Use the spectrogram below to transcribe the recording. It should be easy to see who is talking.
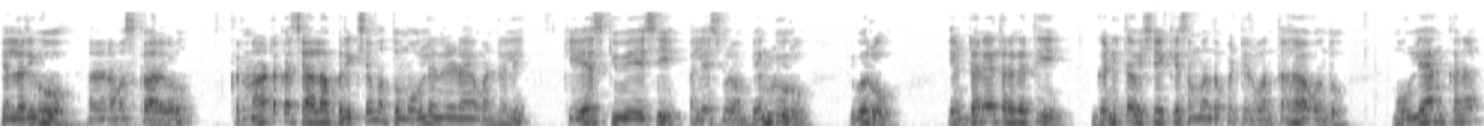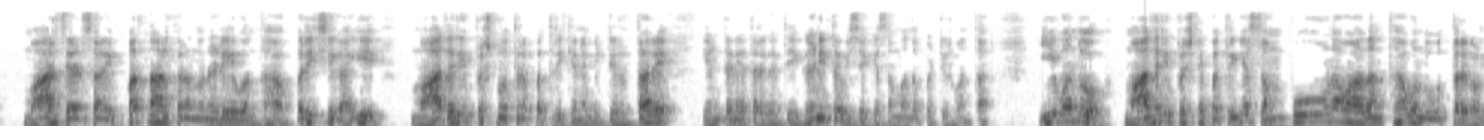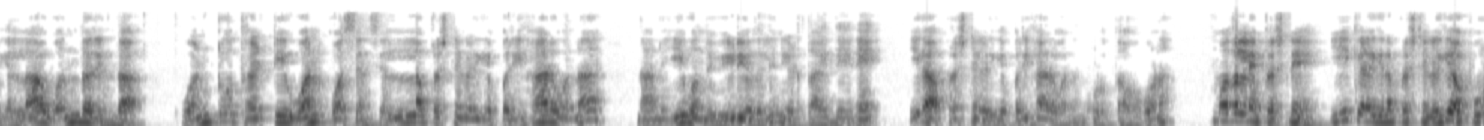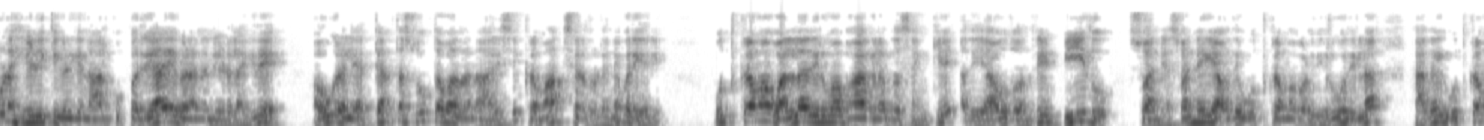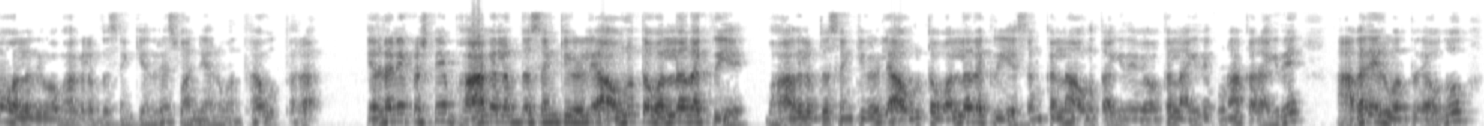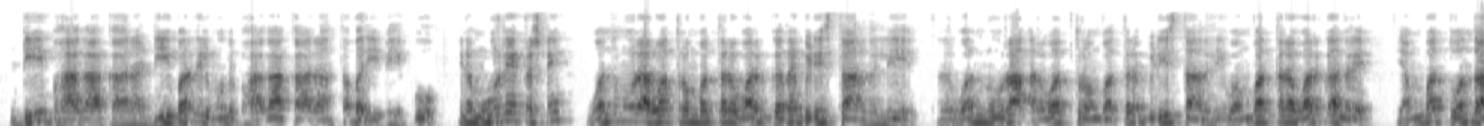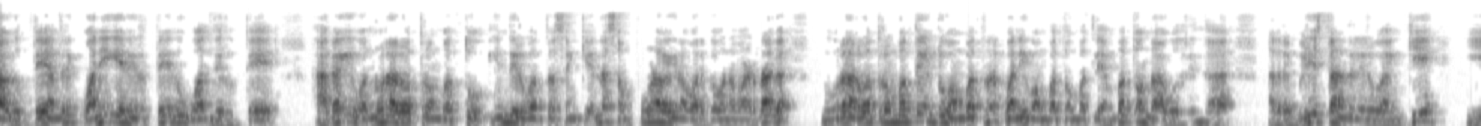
Speaker 1: ಎಲ್ಲರಿಗೂ ನನ್ನ ನಮಸ್ಕಾರಗಳು. ಕರ್ನಾಟಕ ಶಾಲಾ ಪರೀಕ್ಷೆ ಮತ್ತು ಮೌಲ್ಯ ನಿರ್ಣಯ ಮಂಡಳಿ ಸಿ ಮಲ್ಲೇಶ್ವರಂ, ಬೆಂಗಳೂರು. ಇವರು ಎಂಟನೇ ತರಗತಿ ಗಣಿತ ವಿಷಯಕ್ಕೆ ಸಂಬಂಧಪಟ್ಟಿರುವಂತಹ ಒಂದು ಮೌಲ್ಯಾಂಕನ ಮಾರ್ಚ್ ಎರಡು ಸಾವಿರದ ಇಪ್ಪತ್ನಾಲ್ಕರಂದು ನಡೆಯುವಂತಹ ಪರೀಕ್ಷೆಗಾಗಿ ಮಾದರಿ ಪ್ರಶ್ನೋತ್ತರ ಪತ್ರಿಕೆಯನ್ನು ಬಿಟ್ಟಿರುತ್ತಾರೆ. ಎಂಟನೇ ತರಗತಿ ಗಣಿತ ವಿಷಯಕ್ಕೆ ಸಂಬಂಧಪಟ್ಟಿರುವಂತಹ ಈ ಒಂದು ಮಾದರಿ ಪ್ರಶ್ನೆ ಪತ್ರಿಕೆ ಸಂಪೂರ್ಣವಾದಂತಹ ಒಂದು ಉತ್ತರಗಳು. ಎಲ್ಲಾ ಒಂದರಿಂದ one to thirty one questions ಎಲ್ಲ ಪ್ರಶ್ನೆಗಳಿಗೆ ಪರಿಹಾರವನ್ನ ನಾನು ಈ ಒಂದು ವಿಡಿಯೋದಲ್ಲಿ ನೀಡ್ತಾ ಇದ್ದೇನೆ. ಈಗ ಆ ಪ್ರಶ್ನೆಗಳಿಗೆ ಪರಿಹಾರವನ್ನು ನೋಡುತ್ತಾ ಹೋಗೋಣ. ಮೊದಲನೇ ಪ್ರಶ್ನೆ, ಈ ಕೆಳಗಿನ ಪ್ರಶ್ನೆಗಳಿಗೆ ಅಪೂರ್ಣ ಹೇಳಿಕೆಗಳಿಗೆ ನಾಲ್ಕು ಪರ್ಯಾಯಗಳನ್ನು ನೀಡಲಾಗಿದೆ. ಅವುಗಳಲ್ಲಿ ಅತ್ಯಂತ ಸೂಕ್ತವಾದನ್ನು ಆರಿಸಿ ಕ್ರಮಾಕ್ಷರದೊಡನೆ ಬರೆಯಿರಿ. ಉತ್ಕ್ರಮವಲ್ಲದಿರುವ ಭಾಗಲಬ್ಧ ಸಂಖ್ಯೆ ಅದು ಯಾವುದು ಅಂದ್ರೆ ಬೀದು ಸೊನ್ನೆ. ಸೊನ್ನೆಗೆ ಯಾವುದೇ ಉತ್ಕ್ರಮಗಳು ಇರುವುದಿಲ್ಲ. ಹಾಗಾಗಿ ಉತ್ಕ್ರಮವಲ್ಲದಿರುವ ಭಾಗಲಬ್ಧ ಸಂಖ್ಯೆ ಅಂದ್ರೆ ಸೊನ್ನೆ ಅನ್ನುವಂತಹ ಉತ್ತರ. ಎರಡನೇ ಪ್ರಶ್ನೆ, ಭಾಗಲಬ್ಧ ಸಂಖ್ಯೆಗಳಲ್ಲಿ ಆವೃತವಲ್ಲದ ಕ್ರಿಯೆ. ಭಾಗಲಬ್ಧ ಸಂಖ್ಯೆಗಳಲ್ಲಿ ಆವೃತವಲ್ಲದ ಕ್ರಿಯೆ. ಸಂಕಲನ ಆವೃತ ಆಗಿದೆ ವ್ಯವಕಲನ ಆಗಿದೆ, ಗುಣಾಕಾರ ಆಗಿದೆ. ಆಗದೇ ಇರುವಂತದ್ದು ಯಾವುದು? ಡಿ ಭಾಗಾಕಾರ. ಡಿ ಬರೆದು ಇಲ್ಲಿ ಮುಂದೆ ಭಾಗಾಕಾರ ಅಂತ ಬರೀಬೇಕು. ಇನ್ನು ಮೂರನೇ ಪ್ರಶ್ನೆ ಒಂದು ನೂರ ಅರವತ್ತೊಂಬತ್ತರ ವರ್ಗದ ಬಿಡಿ ಸ್ಥಾನದಲ್ಲಿ ಅಂದ್ರೆ ಒಂದ್ ನೂರ ಅರವತ್ತೊಂಬತ್ತರ ಬಿಡಿ ಸ್ಥಾನದಲ್ಲಿ ಒಂಬತ್ತರ ವರ್ಗ ಅಂದ್ರೆ ಎಂಬತ್ತೊಂದು ಆಗುತ್ತೆ, ಅಂದ್ರೆ ಕೊನೆಗೆ ಏನಿರುತ್ತೆ? ಇದು ಒಂದಿರುತ್ತೆ. ಹಾಗಾಗಿ ಒಂದೂರ ಅರವತ್ತೊಂಬತ್ತು ಹಿಂದಿರುವಂತಹ ಸಂಖ್ಯೆಯನ್ನ ಸಂಪೂರ್ಣವಾಗಿ ನಾವು ವರ್ಗವನ್ನ ಮಾಡಿದಾಗ ನೂರ ಅರವತ್ತೊಂಬತ್ತು ಇಂಟು ಒಂಬತ್ತು ಅಂದ್ರೆ ಕೊನೆಗೆ ಒಂಬತ್ತೊಂಬತ್ತು ಎಂಬತ್ತೊಂದು ಆಗೋದ್ರಿಂದ ಅದರ ಬಿಡಿ ಸ್ಥಾನದಲ್ಲಿರುವ ಅಂಕಿ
